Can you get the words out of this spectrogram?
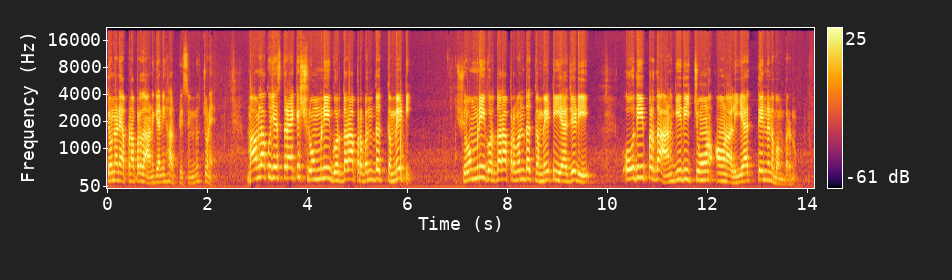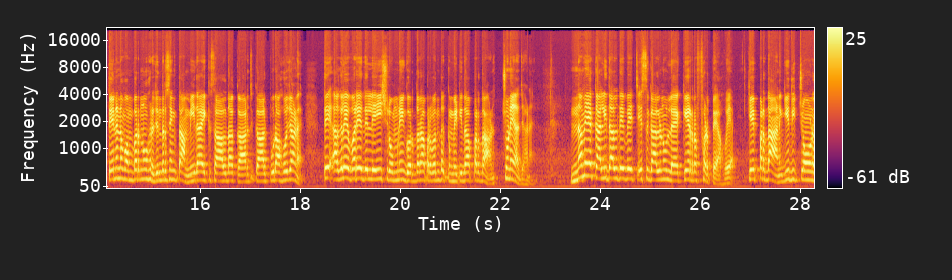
ਤੇ ਉਹਨਾਂ ਨੇ ਆਪਣਾ ਪ੍ਰਧਾਨ ਗਿਆਨੀ ਹਰਪ੍ਰੀਤ ਸਿੰਘ ਨੂੰ ਚੁਣਿਆ। ਮਾਮਲਾ ਕੁਝ ਇਸ ਤਰ੍ਹਾਂ ਹੈ ਕਿ ਸ਼੍ਰੋਮਣੀ ਗੁਰਦੁਆਰਾ ਪ੍ਰਬੰਧਕ ਕਮੇਟੀ, ਸ਼੍ਰੋਮਣੀ ਗੁਰਦੁਆਰਾ ਪ੍ਰਬੰਧਕ ਕਮੇਟੀ ਹੈ ਜਿਹੜੀ ਉਹਦੀ ਪ੍ਰਧਾਨਗੀ ਦੀ ਚੋਣ ਆਉਣ ਵਾਲੀ ਹੈ 3 ਨਵੰਬਰ ਨੂੰ। 3 ਨਵੰਬਰ ਨੂੰ ਹਰਜਿੰਦਰ ਸਿੰਘ ਧਾਮੀ ਦਾ 1 ਸਾਲ ਦਾ ਕਾਰਜਕਾਲ ਪੂਰਾ ਹੋ ਜਾਣਾ ਹੈ। ਤੇ ਅਗਲੇ ਵਰੇ ਦੇ ਲਈ ਸ਼੍ਰੋਮਣੀ ਗੁਰਦੁਆਰਾ ਪ੍ਰਬੰਧਕ ਕਮੇਟੀ ਦਾ ਪ੍ਰਧਾਨ ਚੁਣਿਆ ਜਾਣਾ ਹੈ। ਨਵੇਂ ਅਕਾਲੀ ਦਲ ਦੇ ਵਿੱਚ ਇਸ ਗੱਲ ਨੂੰ ਲੈ ਕੇ ਰਫੜ ਪਿਆ ਹੋਇਆ ਕਿ ਪ੍ਰਧਾਨਗੀ ਦੀ ਚੋਣ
